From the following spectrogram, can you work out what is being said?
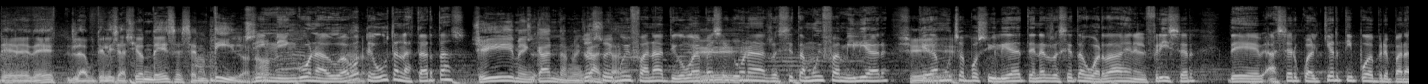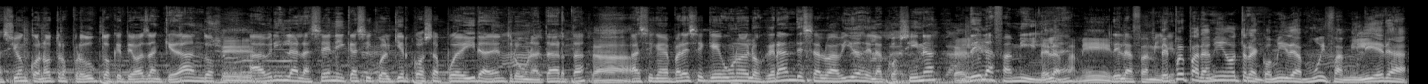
de, de- de la utilización de ese sentido, ¿no? Sin ninguna duda. ¿Vos te gustan las tartas? Sí, me encantan, me Yo encantan. soy muy fanático, porque me parece que es una receta muy familiar, Sí. que da mucha posibilidad de tener recetas guardadas en el freezer, de hacer cualquier tipo de preparación con otros productos que te vayan quedando. Sí. Abrís la alacena y casi cualquier cosa puede ir adentro de una tarta. Claro. Así que me parece que es uno de los grandes salvavidas de la cocina de la familia. De la ¿eh? familia. De la familia. Después, para mí, otra comida muy familiar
